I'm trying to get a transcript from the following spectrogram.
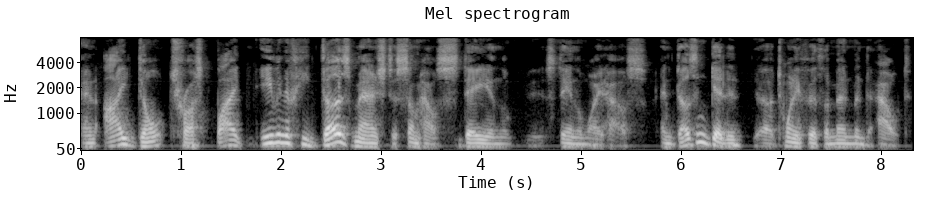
And I don't trust Biden, even if he does manage to somehow stay in the stay in the White House and doesn't get a uh, 25th Amendment out.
